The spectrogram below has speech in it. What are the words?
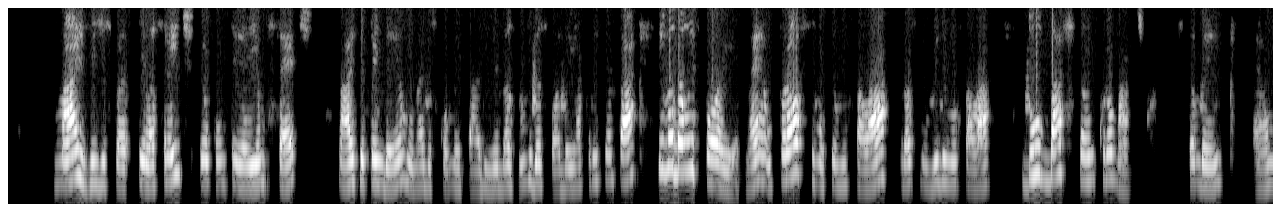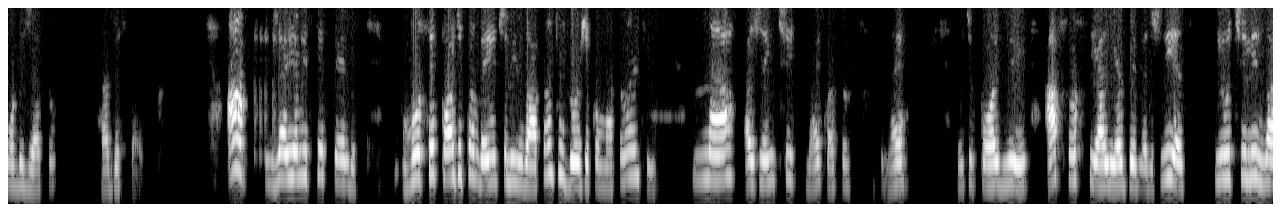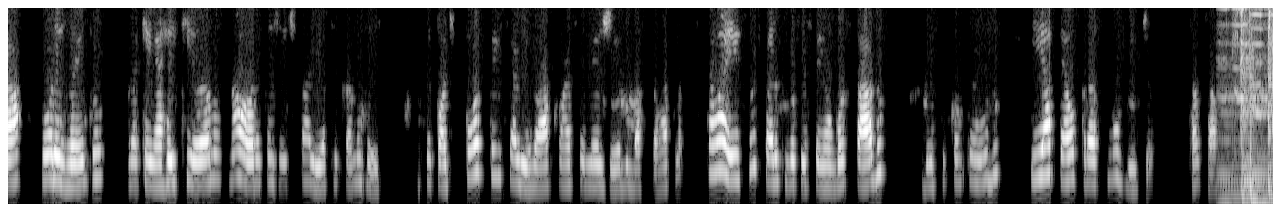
mais vídeos pra, pela frente. Eu contei aí uns sete, mas dependendo né, dos comentários e das dúvidas, podem acrescentar. E vou dar um spoiler, né? O próximo que eu vou falar, próximo vídeo eu vou falar do bastão cromático, que também é um objeto radiestésico. Ah, já ia me esquecendo. Você pode também utilizar tanto o Doge como o Atlantis na a gente, né, com essas, né, a gente pode associar ali as energias e utilizar, por exemplo, para quem é reikiano, na hora que a gente está ali aplicando o reiki. Você pode potencializar com essa energia do bastão atlântico. Então é isso, espero que vocês tenham gostado desse conteúdo e até o próximo vídeo. Tchau, tchau.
